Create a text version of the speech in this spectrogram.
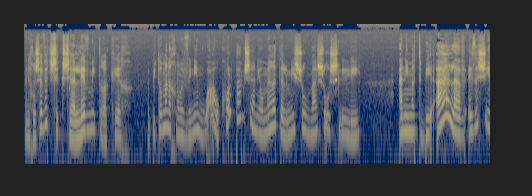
ואני חושבת שכשהלב מתרכך ופתאום אנחנו מבינים, וואו, כל פעם שאני אומרת על מישהו משהו שלילי, אני מטביעה עליו איזושהי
